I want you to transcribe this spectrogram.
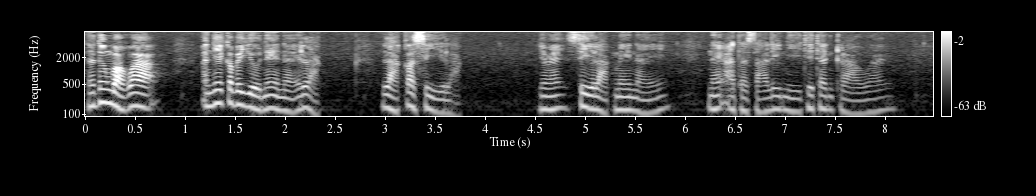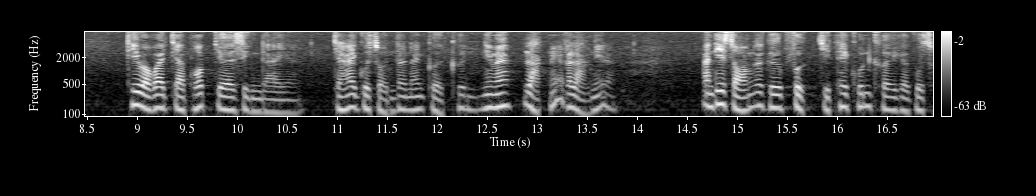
ฉันต้องบอกว่า อันนี้ก็ไปอยู่ในไหนหลัก หลักก็สี่หลักใช่ไหมสี่หลักในไหน ในอัตสาลีนีที่ท่านกล่าวไว้ ที่บอกว่าจะพบเจอสิ่งใด จะให้กุศลเท่านั้นเกิดขึ้นนี่ไหมหลักนี้ก็หลักนี้แหละอันที่สองก็คือฝึกจิตให้คุ้นเคยกับกุศ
